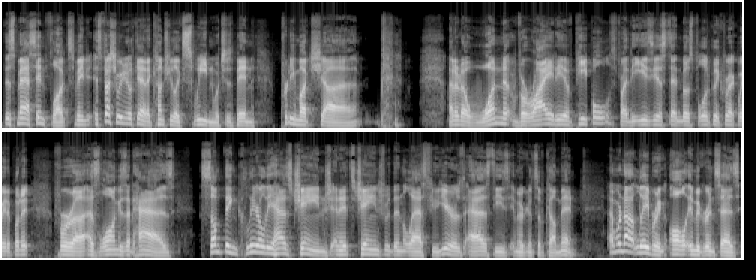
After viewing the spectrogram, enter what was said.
this mass influx. I mean, especially when you look at a country like Sweden, which has been pretty much, uh, I don't know, one variety of people. It's probably the easiest and most politically correct way to put it for uh, as long as it has something clearly has changed, and it's changed within the last few years as these immigrants have come in. And we're not labeling all immigrants as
